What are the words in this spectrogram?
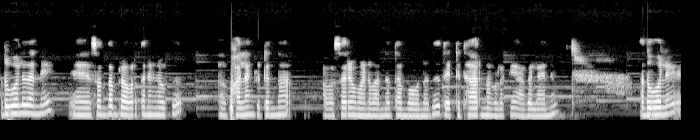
അതുപോലെ തന്നെ സ്വന്തം പ്രവർത്തനങ്ങൾക്ക് ഫലം കിട്ടുന്ന അവസരവുമാണ് വന്നെത്താൻ പോകുന്നത്. തെറ്റിദ്ധാരണകളൊക്കെ അകലാനും. അതുപോലെ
